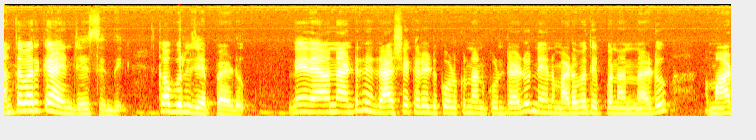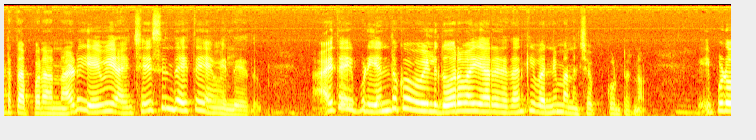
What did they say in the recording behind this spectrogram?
అంతవరకే ఆయన చేసింది. కబుర్లు చెప్పాడు. నేనేమన్నా అంటే నేను రాజశేఖర రెడ్డి కొడుకుని అనుకుంటాడు నేను మడవ తిప్పనన్నాడు మాట తప్పనన్నాడు ఏమీ ఆయన చేసింది అయితే ఏమీ లేదు. అయితే ఇప్పుడు ఎందుకు వీళ్ళు దూరం అయ్యారనే దానికి ఇవన్నీ మనం చెప్పుకుంటున్నాం. ఇప్పుడు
